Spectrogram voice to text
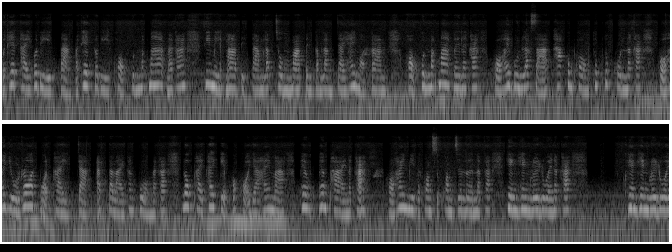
ประเทศไทยก็ดีต่างประเทศก็ดีขอบคุณมาก ๆนะคะ ที่มีมาติดตามรับชมมาเป็นกำลังใจให้หมอการขอบคุณมาก ๆ เลยนะคะ ขอให้บุญรักษาภาคคุ้มครองทุก ๆ คนนะคะ ขอให้อยู่รอดปลอดภัยจากอันตรายทั้งปวงนะคะโรคภัยไข้เจ็บก็ขออย่าให้มาเพ่งเพ่งพายนะคะ ขอให้มีแต่ความสุขความเจริญนะคะเฮงเฮงรวยรวยๆนะคะ เฮงเฮงรวยรวย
